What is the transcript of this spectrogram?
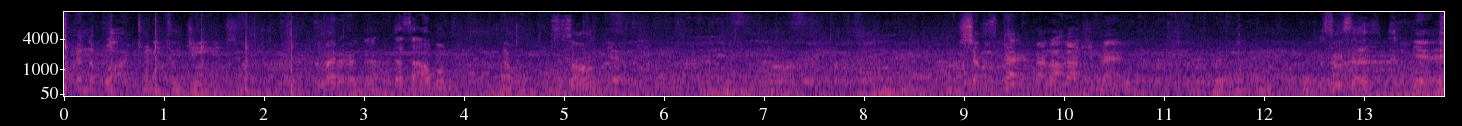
Spin the block, 22 G's. I might have heard that. That's the album? No. It's a song? Yeah. Selling pack by the laundromat. That's what he says? Yeah.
